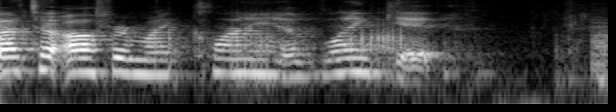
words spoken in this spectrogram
Forgot to offer my client a blanket.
